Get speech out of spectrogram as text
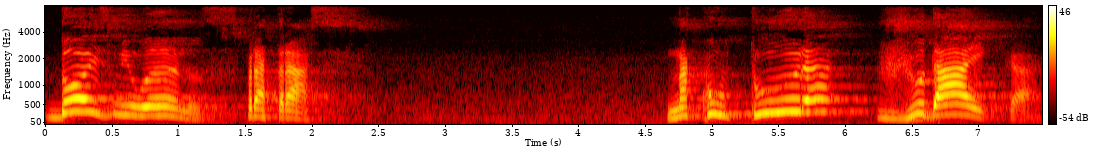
dois mil anos para trás, na cultura judaica,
